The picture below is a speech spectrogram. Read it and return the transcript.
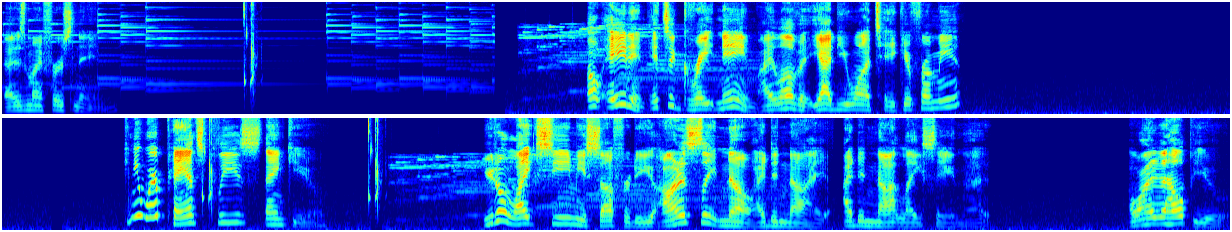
That is my first name. Oh, Aiden. It's a great name. I love it. Yeah, do you want to take it from me? Can you wear pants, please? Thank you. You don't like seeing me suffer, do you? Honestly, no, I did not. I did not like seeing that. I wanted to help you.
